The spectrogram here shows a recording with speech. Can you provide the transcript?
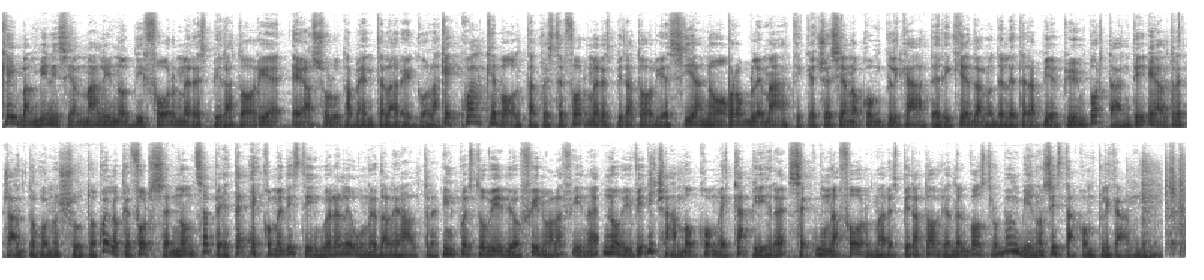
Che i bambini si ammalino di forme respiratorie è assolutamente la regola. Che qualche volta queste forme respiratorie siano problematiche, cioè siano complicate, richiedano delle terapie più importanti, è altrettanto conosciuto. Quello che forse non sapete è come distinguere le une dalle altre. In questo video fino alla fine noi vi diciamo come capire se una forma respiratoria del vostro bambino si sta complicando.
